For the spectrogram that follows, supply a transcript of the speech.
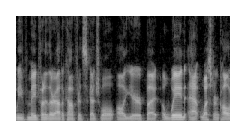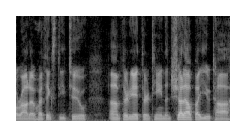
We've made fun of their out of conference schedule all year, but a win at Western Colorado, who I think is D two, um, 38-13, then shut out by Utah.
